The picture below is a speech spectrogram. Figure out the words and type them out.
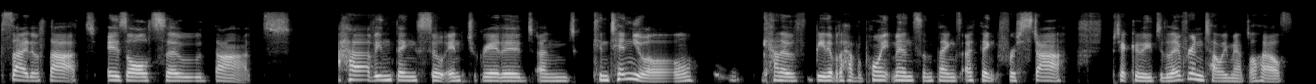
side of that is also that having things so integrated and continual kind of being able to have appointments and things i think for staff particularly delivering telemental health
